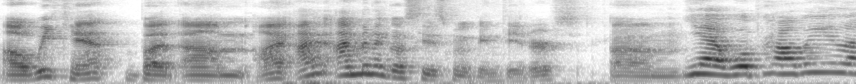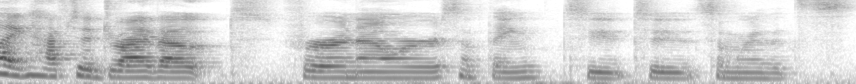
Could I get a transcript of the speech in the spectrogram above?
Uh we can't, but um I, I I'm going to go see this movie in theaters. Um yeah we'll probably like have to drive out for an hour or something to to somewhere that's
